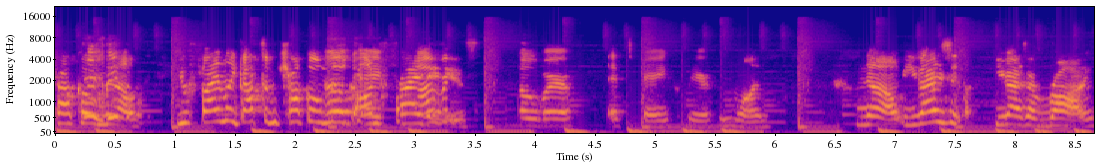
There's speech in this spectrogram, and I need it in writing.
some choco milk. You finally got some choco milk Okay, on Fridays. Over. It's very clear who won. No, you guys you guys are wrong.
